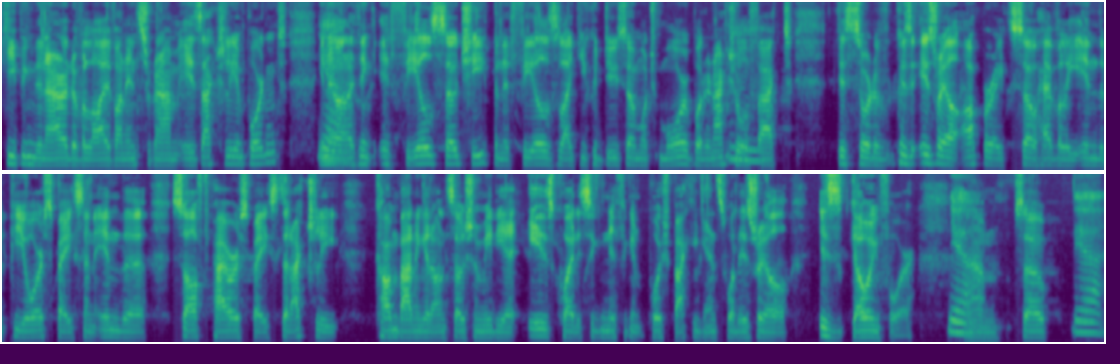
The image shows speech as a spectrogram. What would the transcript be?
keeping the narrative alive on Instagram is actually important. You yeah. know, I think it feels so cheap and it feels like you could do so much more, but in actual mm. fact, this sort of because Israel operates so heavily in the PR space and in the soft power space that actually combating it on social media is quite a significant pushback against what Israel is going for. Yeah. Um, so yeah.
